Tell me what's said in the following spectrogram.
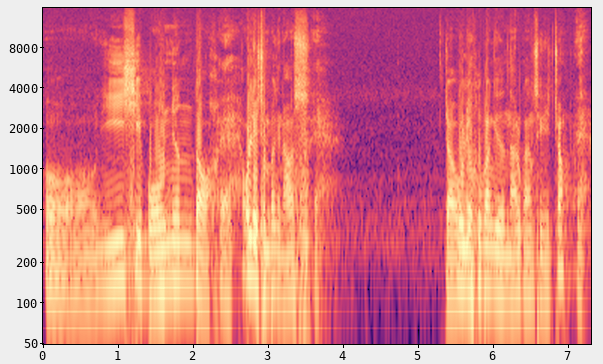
어, 25년도, 예, 올해 전방에 나왔어. 예. 자, 올해 후반기도 나올 가능성이 있죠. 예.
